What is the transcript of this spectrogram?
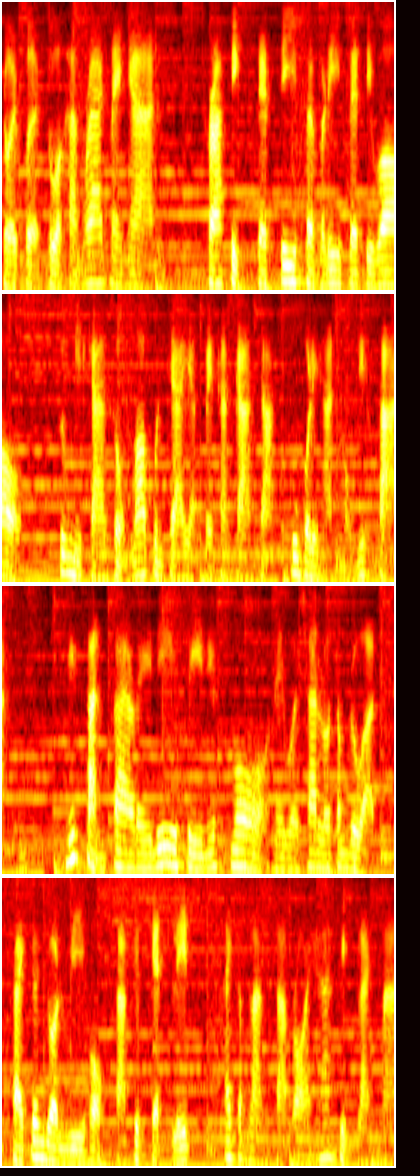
โดยเปิดตัวครั้งแรกในงาน Traffic Safety Family Festival ซึ่งมีการส่งมอบกุญแจอย่างเป็นทางการจากผู้บริหารของนิสสัน นิสสัน Fairlady C Nismo ในเวอร์ชันรถตำรวจ ใช้เครื่องยนต์ V6 3.7 ลิตร ให้กำลัง 350 แรงม้า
